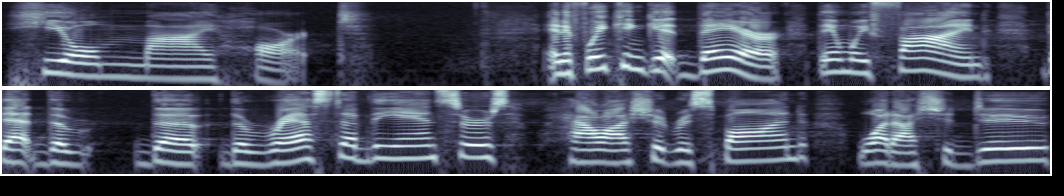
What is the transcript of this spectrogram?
heal my heart. And if we can get there, then we find that the, the, the rest of the answers how I should respond, what I should do,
